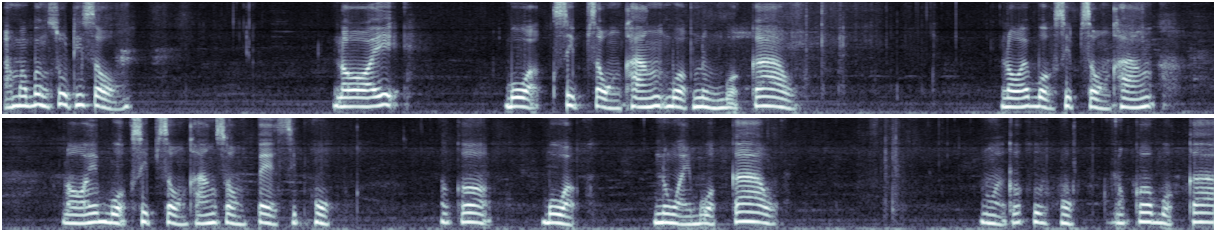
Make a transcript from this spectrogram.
เอามาเบิ่งสูตรที่สองร้อยบวกสิบสองครั้ง บวกหนึ่งบวกเก้าร้อยบวกสิบสองครั้งร้อยบวกสิบสองครั้งสองแปดสิบหกแล้วก็บวกหน่วยบวกเก้า หน่วยก็คือหกแล้วก็บวกเก้า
